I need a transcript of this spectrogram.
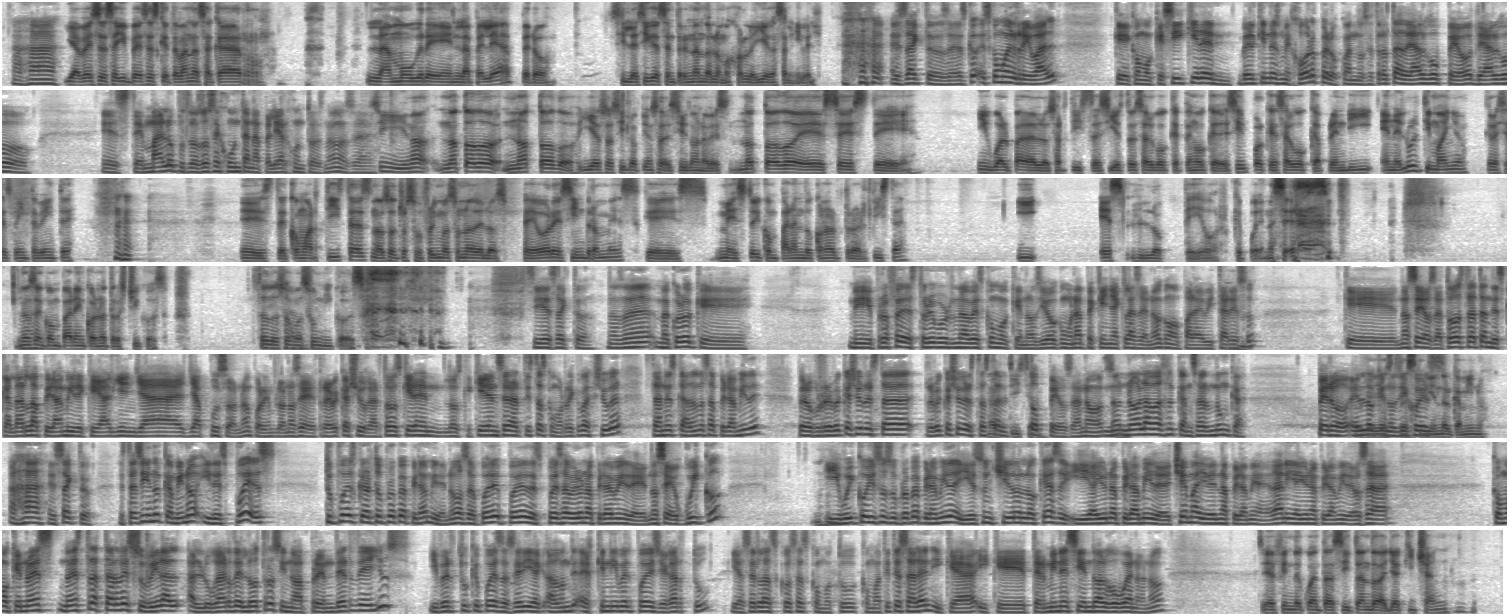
Ajá. Y a veces hay veces que te van a sacar la mugre en la pelea, pero si le sigues entrenando a lo mejor le llegas al nivel. Exacto, o sea, es, como el rival que como que sí quieren ver quién es mejor, pero cuando se trata de algo peor, de algo este malo, pues los dos se juntan a pelear juntos, ¿no? O sea. Sí, no, no todo, no todo, y eso sí lo pienso decir de una vez, no todo es este igual para los artistas y esto es algo que tengo que decir porque es algo que aprendí en el último año, gracias 2020. este, como artistas nosotros sufrimos uno de los peores síndromes que es me estoy comparando con otro artista y es lo peor que pueden hacer. no se comparen con otros chicos. Todos somos únicos. sí, exacto. me acuerdo que mi profe de storyboard una vez como que nos dio como una pequeña clase, ¿no? Como para evitar eso. Que, no sé, o sea, todos tratan de escalar la pirámide que alguien ya, ya puso, ¿no? Por ejemplo, no sé, Rebecca Sugar. Todos quieren, los que quieren ser artistas como Rebecca Sugar, están escalando esa pirámide. Pero pues Rebecca Sugar está, Rebecca Sugar está hasta el tope, o sea, no, no, no la vas a alcanzar nunca. Pero él lo que nos dijo es... el camino. Ajá, exacto. Está siguiendo el camino y después tú puedes crear tu propia pirámide, ¿no? O sea, puede, puede después haber una pirámide, no sé, Wicco y Wicco hizo su propia pirámide y es un chido en lo que hace. Y hay una pirámide de Chema, y hay una pirámide de Dani, y hay una pirámide. O sea, como que no es, no es tratar de subir al, lugar del otro, sino aprender de ellos y ver tú qué puedes hacer y a, dónde, a qué nivel puedes llegar tú y hacer las cosas como tú, como a ti te salen y que, y que termine siendo algo bueno, ¿no? Sí, a fin de cuentas, citando a Jackie Chan,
